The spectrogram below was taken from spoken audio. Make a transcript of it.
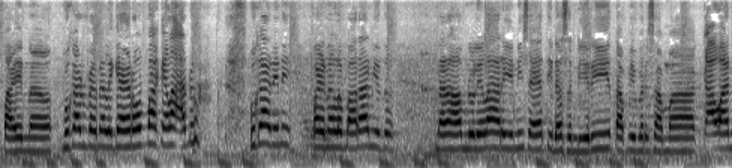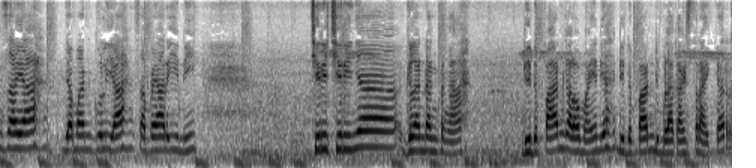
Final Bukan final Liga Eropa kela aduh. Bukan ini final lebaran gitu. Dan alhamdulillah hari ini saya tidak sendiri tapi bersama kawan saya zaman kuliah sampai hari ini. Ciri-cirinya gelandang tengah. Di depan kalau main ya, di depan di belakang striker.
